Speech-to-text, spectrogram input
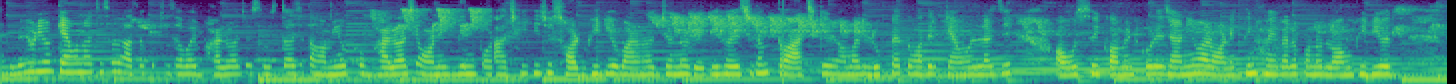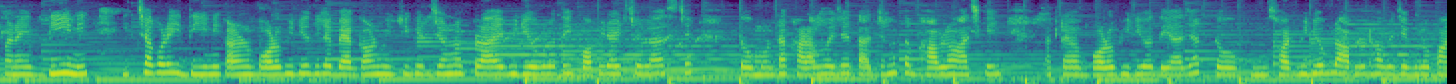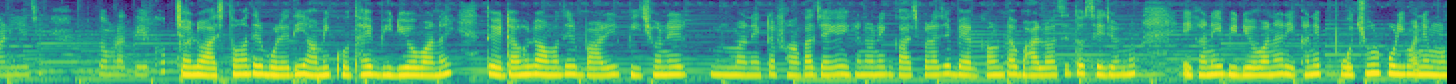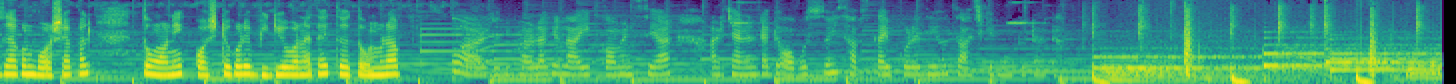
Hello কেমন আছে সবাই? আশা করছি সবাই ভালো আছে, সুস্থ আছে। তো আমিও খুব ভালো আছি। অনেক দিন পর আজকে কিছু শর্ট ভিডিও বানানোর জন্য রেডি হয়েছিলাম। তো আজকে আমার লুকটা তোমাদের কেমন লাগছে? অবশ্যই কমেন্ট করে জানিও। আর অনেক দিন হয়ে গেল, কোনো লং ভিডিও মানে দিইনি। ইচ্ছা করেই দিইনি, কারণ বড় ভিডিও দিলে ব্যাকগ্রাউন্ড মিউজিকের জন্য প্রায় ভিডিওগুলোতেই কপিরাইট চলে আসছে। তো মনটা খারাপ হয়ে যায়, তার জন্য তো ভাবলাম আজকেই একটা বড় ভিডিও দেয়া যাক। তো শর্ট ভিডিওগুলো আপলোড হবে যেগুলো বানিয়েছি, তোমরা দেখো। চলো আজ তোমাদের বলে দিই, আমি কোথায় ভিডিও বানাই? তো এটা হলো আমাদের বাড়ির পিছনের মানে একটা ফাঁকা জায়গা, এখানে অনেক গাছপালা আছে ব্যাকগ্রাউন্ডটা ভালো আছে, তো সেই জন্য এখানেই ভিডিও বানার এখানে প্রচুর পরিমাণে মশা, এখন বর্ষাকাল, তো অনেক কষ্ট করে ভিডিও বানাতে হয়। তো তোমরা আর যদি ভালো লাগে লাইক কমেন্ট শেয়ার আর চ্যানেলটাকে অবশ্যই সাবস্ক্রাইব করে দিও। তো আজকের মতো, টাটা।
